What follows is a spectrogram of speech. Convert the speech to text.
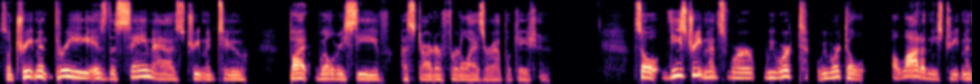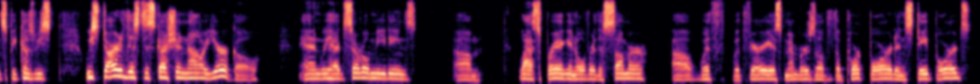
So treatment three is the same as treatment two, but will receive a starter fertilizer application. So these treatments were, we worked, we worked a, a lot on these treatments because we, we started this discussion now a year ago and we had several meetings um, last spring and over the summer uh, with, with various members of the pork board and state boards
